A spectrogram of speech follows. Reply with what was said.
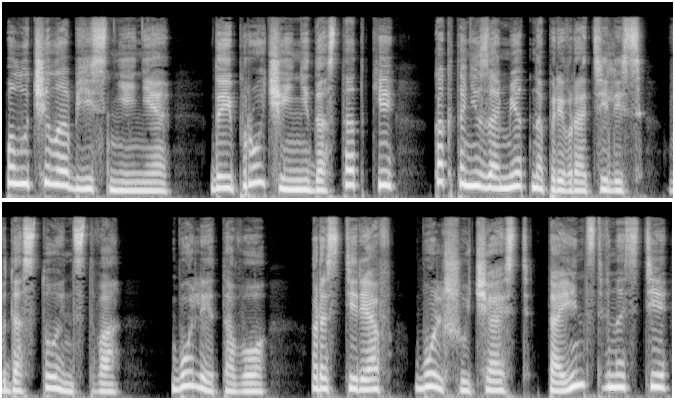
получила объяснение, да и прочие недостатки как-то незаметно превратились в достоинство. Более того, растеряв большую часть таинственности,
